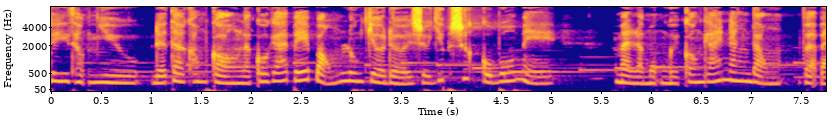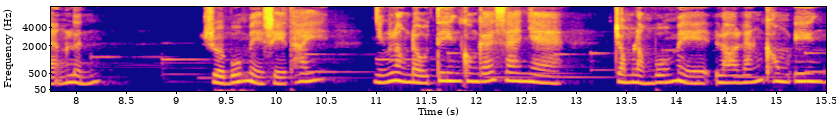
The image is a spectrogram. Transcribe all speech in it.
đi thật nhiều để ta không còn là cô gái bé bỏng luôn chờ đợi sự giúp sức của bố mẹ, mà là một người con gái năng động và bản lĩnh. Rồi bố mẹ sẽ thấy, những lần đầu tiên con gái xa nhà, trong lòng bố mẹ lo lắng không yên.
